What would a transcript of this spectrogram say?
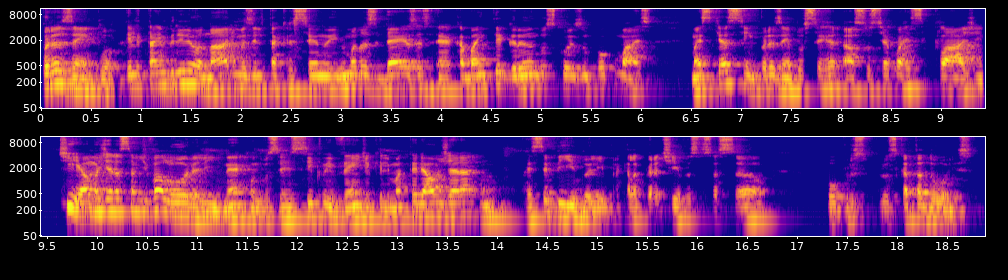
Por exemplo, ele está embrionário, mas ele está crescendo e uma das ideias é acabar integrando as coisas um pouco mais. Mas que assim, por exemplo, você associa com a reciclagem, que é uma geração de valor ali, né? Quando você recicla e vende aquele material, gera um recebido ali para aquela cooperativa, associação ou para os catadores.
